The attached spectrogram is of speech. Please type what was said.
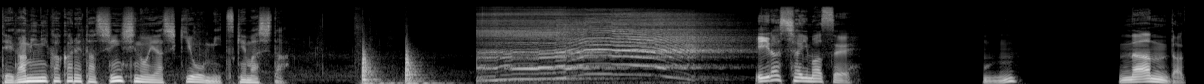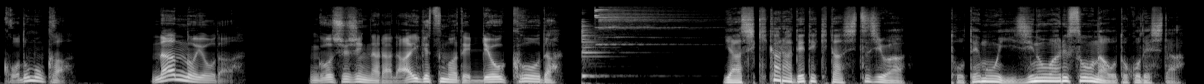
手紙に書かれた紳士の屋敷を見つけました。いらっしゃいませ。ん？なんだ子供か。何の用だご主人なら来月まで旅行だ。屋敷から出てきた執事はとても意地の悪そうな男でした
